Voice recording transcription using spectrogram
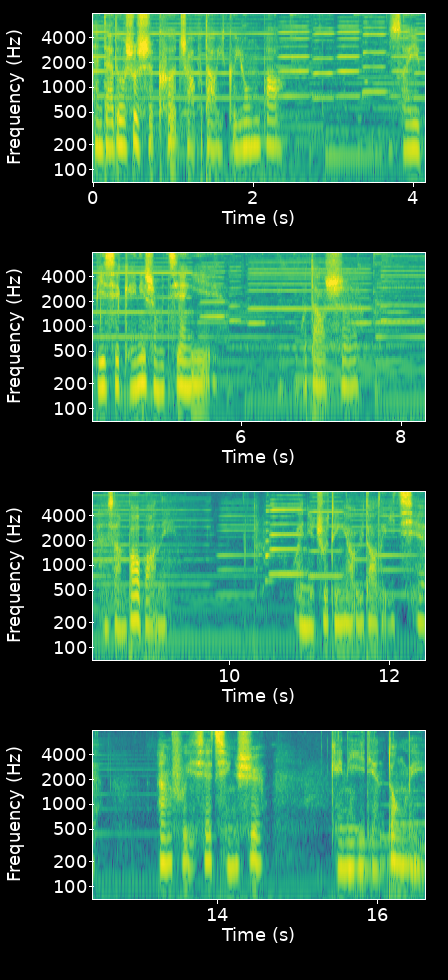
但大多数时刻找不到一个拥抱。所以比起给你什么建议，我倒是很想抱抱你，为你注定要遇到的一切安抚一些情绪，给你一点动力。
